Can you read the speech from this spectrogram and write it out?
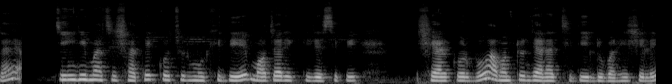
যায়। চিংড়ি মাছের সাথে কচুর মুখি দিয়ে মজার একটি রেসিপি শেয়ার করব। আমন্ত্রণ জানাচ্ছি দিলডুবার হিসেলে।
